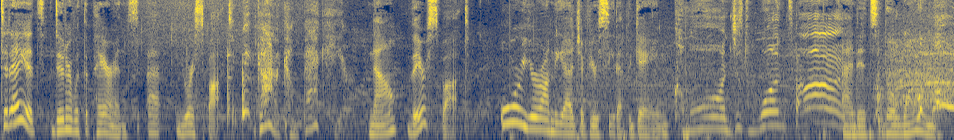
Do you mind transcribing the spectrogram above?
Today it's dinner with the parents at your spot. We gotta come back here. Now, their spot. Or you're on the edge of your seat at the game. Come on, just one time. And it's the one.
